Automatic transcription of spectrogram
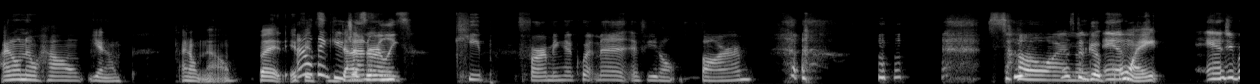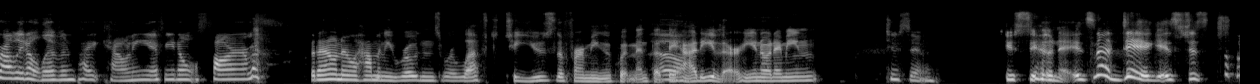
I don't know how. You know, I don't know. But if I don't think you generally keep farming equipment if you don't farm. so I that's a good and, point. And you probably don't live in Pike County if you don't farm. But I don't know how many rodents were left to use the farming equipment that they Oh. had either. You know what I mean? Too soon. Too soon. It's not dig. It's just.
